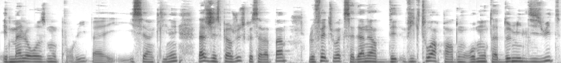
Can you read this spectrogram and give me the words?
et malheureusement pour lui bah, il s'est incliné. Là j'espère juste que ça va pas le fait tu vois que sa dernière victoire pardon remonte à 2018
